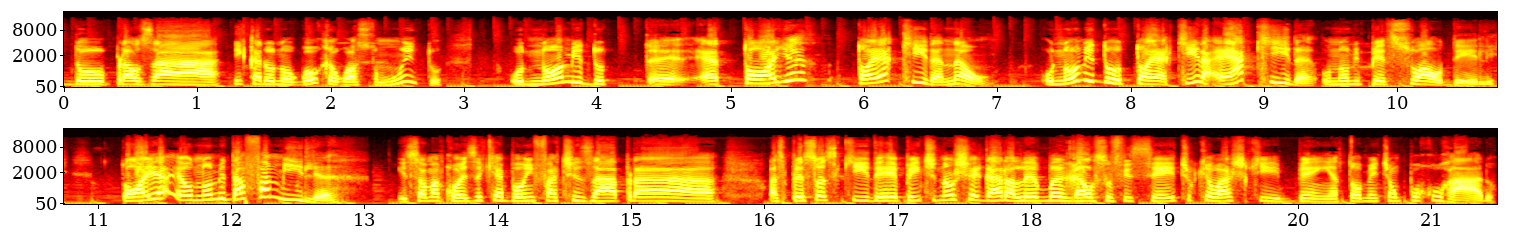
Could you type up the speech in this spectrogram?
do para usar Ikaru no Go, que eu gosto muito, o nome do é, é Toya, Toya Akira, não. O nome do Toya Akira é Akira, o nome pessoal dele. Toya é o nome da família. Isso é uma coisa que é bom enfatizar para as pessoas que de repente não chegaram a ler mangá o suficiente, o que eu acho que, bem, atualmente é um pouco raro.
